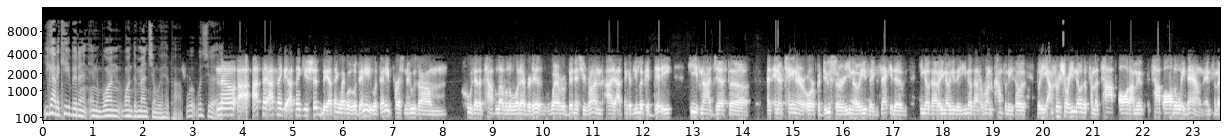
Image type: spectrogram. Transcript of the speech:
you got to keep it in, in one one dimension with hip hop what, what's your No, I, I think I think I think you should be. I think like with, with any with any person who's um who's at a top level or whatever it is, whatever business you run. I, I think if you look at Diddy, he's not just a an entertainer or a producer. You know, he's an executive. He knows how to you know he he knows how to run companies. So, but he, I'm pretty sure he knows it from the top all I mean top all the way down, and from the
